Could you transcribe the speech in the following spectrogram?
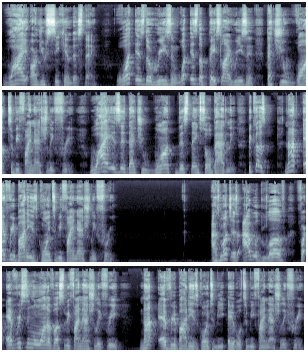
Why are you seeking this thing? What is the reason? What is the baseline reason that you want to be financially free? Why is it that you want this thing so badly? Because not everybody is going to be financially free. As much as I would love for every single one of us to be financially free, not everybody is going to be able to be financially free.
